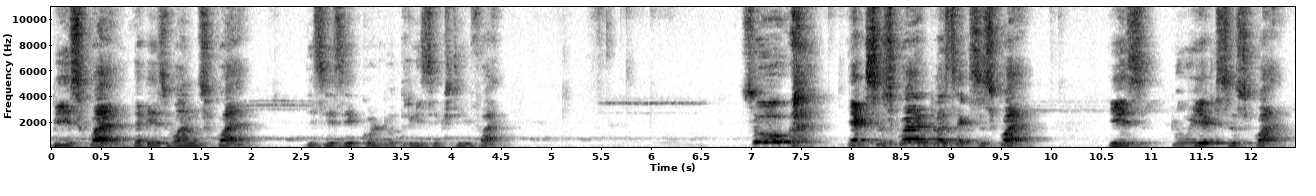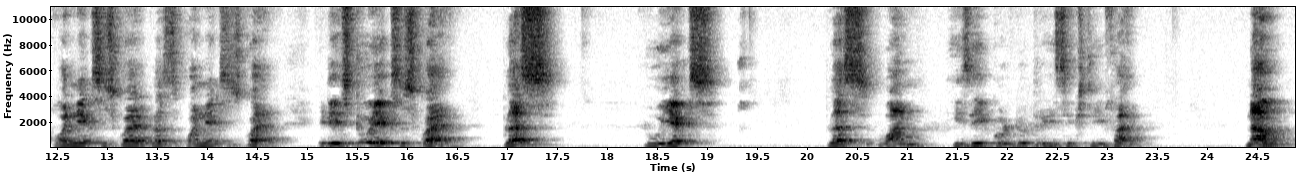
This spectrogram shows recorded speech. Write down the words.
b square. That is 1 square. This is equal to 365 so x square plus x square is 2x square 1x square plus 1x square. It is 2x square plus 2x plus 1 is equal to 365 now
